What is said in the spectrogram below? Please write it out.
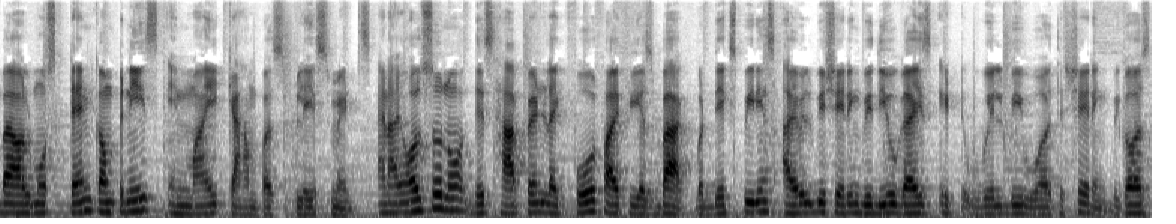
by almost 10 companies in my campus placements. And I also know this happened like 4 or 5 years back, but the experience I will be sharing with you guys, it will be worth sharing because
